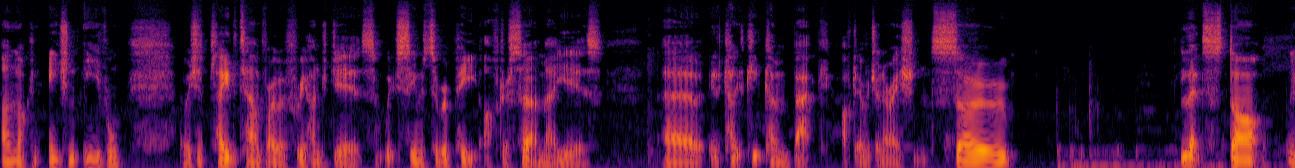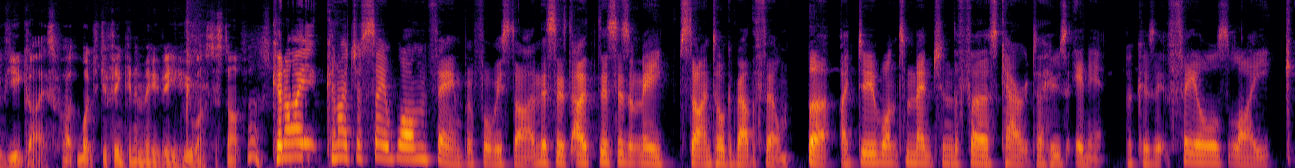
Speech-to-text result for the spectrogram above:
unlock an ancient evil which has plagued the town for over 300 years which seems to repeat after a certain amount of years. Uh, it keeps coming back after every generation. So let's start with you guys. What, what did you think in the movie? Who wants to start first? Can I can I just say one thing before we start? And this is I, this isn't me starting talking about the film, but I do want to mention the first character who's in it because it feels like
